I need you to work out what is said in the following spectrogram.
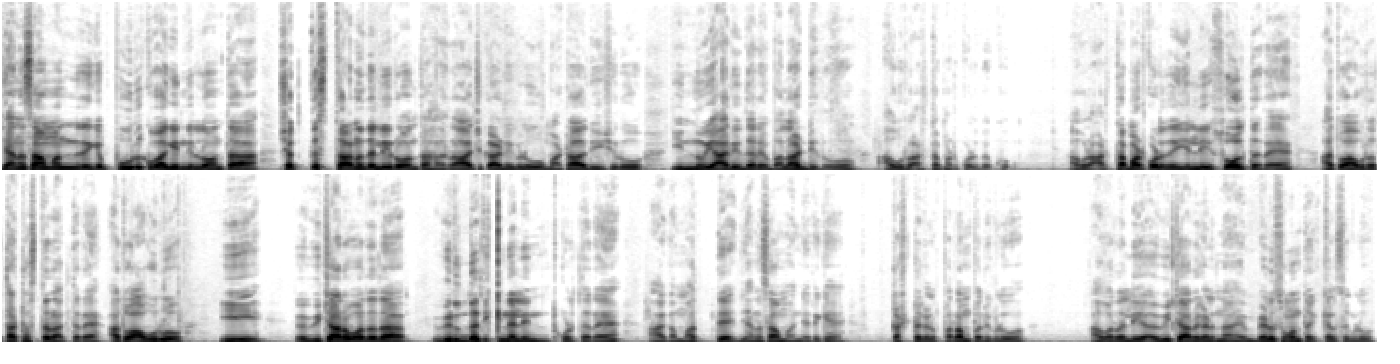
ಜನಸಾಮಾನ್ಯರಿಗೆ ಪೂರಕವಾಗಿ ನಿಲ್ಲುವಂಥ ಶಕ್ತಿ ಸ್ಥಾನದಲ್ಲಿರುವಂತಹ ರಾಜಕಾರಣಿಗಳು, ಮಠಾಧೀಶರು, ಇನ್ನೂ ಯಾರಿದ್ದಾರೆ ಬಲಾಢ್ಯರು, ಅವರು ಅರ್ಥ ಮಾಡಿಕೊಳ್ಬೇಕು. ಅವರು ಅರ್ಥ ಮಾಡ್ಕೊಳ್ಳದೆ ಎಲ್ಲಿ ಸೋಲ್ತಾರೆ ಅಥವಾ ಅವರು ತಟಸ್ಥರಾಗ್ತಾರೆ ಅಥವಾ ಅವರು ಈ ವಿಚಾರವಾದದ ವಿರುದ್ಧ ದಿಕ್ಕಿನಲ್ಲಿ ನಿಂತ್ಕೊಳ್ತಾರೆ, ಆಗ ಮತ್ತೆ ಜನಸಾಮಾನ್ಯರಿಗೆ ಕಷ್ಟಗಳು, ಪರಂಪರೆಗಳು ಅವರಲ್ಲಿ ಅವಿಚಾರಗಳನ್ನು ಬೆಳೆಸುವಂಥ ಕೆಲಸಗಳು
